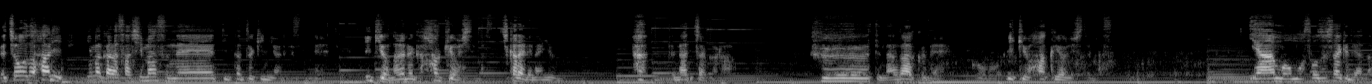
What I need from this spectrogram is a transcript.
で、ちょうど針、今から刺しますねって言った時にはですね、息をなるべく吐くようにしてます。力入れないように。はっってなっちゃうから、ふーって長くね、こう、息を吐くようにしてます。いやーもう、もう想像しただけでやだ。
